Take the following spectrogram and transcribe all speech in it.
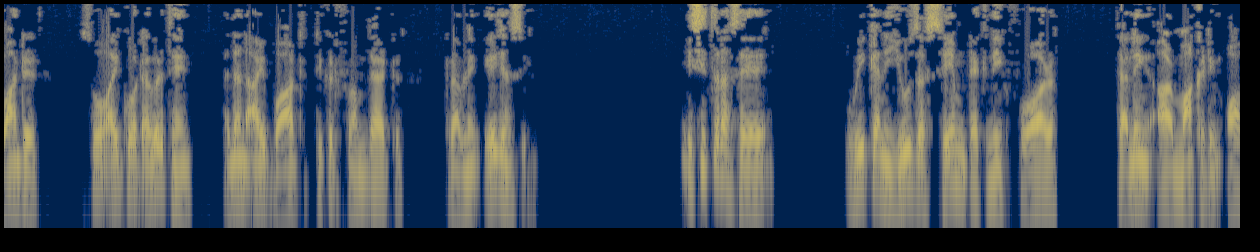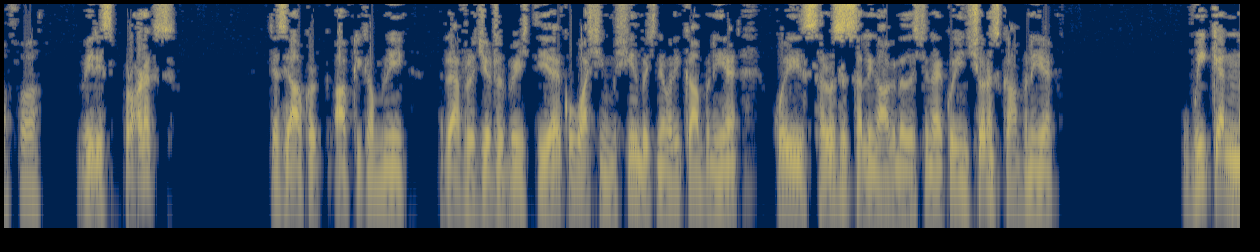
wanted so I got everything then I bought ticket from that travelling agency اسی طرح سے we can use the same technique for selling اور مارکیٹنگ آف ویریس پروڈکٹس جیسے آپ کا آپ کی کمپنی ریفریجریٹر بیچتی ہے کوئی واشنگ مشین بیچنے والی کمپنی ہے کوئی سروسز سیلنگ آرگنائزیشن ہے کوئی انشورنس کمپنی ہے we can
